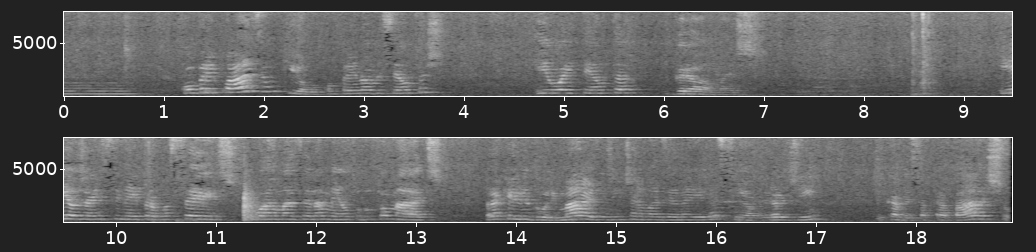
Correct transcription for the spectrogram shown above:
Hum, comprei quase um quilo. Comprei 980 gramas. E eu já ensinei para vocês o armazenamento do tomate. Para que ele dure mais, a gente armazena ele assim, ó, viradinho, de cabeça para baixo,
